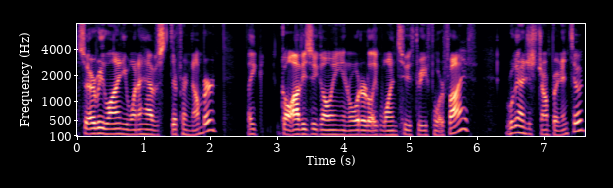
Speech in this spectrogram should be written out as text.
So every line you want to have a different number. Like go obviously going in order like 1, 2, 3, 4, 5. We're going to just jump right into it.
